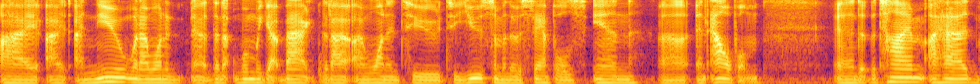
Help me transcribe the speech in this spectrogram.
I, I, I knew when I wanted uh, that when we got back that I, I wanted to to use some of those samples in uh, an album. And at the time, I had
